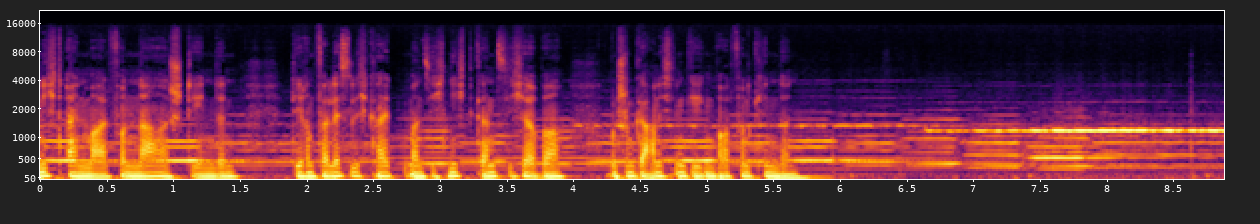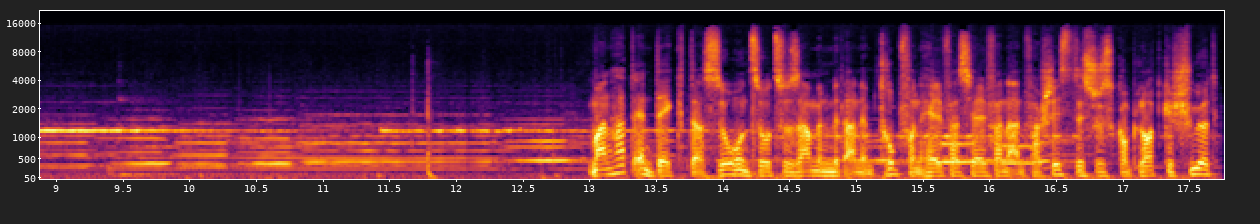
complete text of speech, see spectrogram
nicht einmal von Nahestehenden, deren Verlässlichkeit man sich nicht ganz sicher war und schon gar nicht in Gegenwart von Kindern. Man hat entdeckt, dass so und so zusammen mit einem Trupp von Helfershelfern ein faschistisches Komplott geschürt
